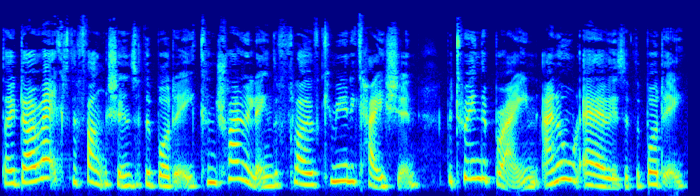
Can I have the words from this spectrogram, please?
They direct the functions of the body, controlling the flow of communication between the brain and all areas of the body.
